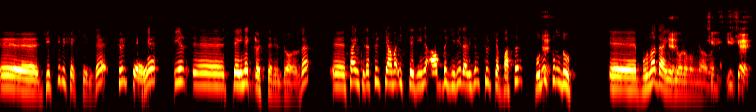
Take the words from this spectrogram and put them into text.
e, ciddi bir şekilde Türkiye'ye bir e, değnek gösterildi orada. E, sanki de Türkiye ama istediğini aldı gibi de bizim Türkçe basın bunu evet. sundu. E, buna dair evet. yorumun ne olacak? Şimdi bir kere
